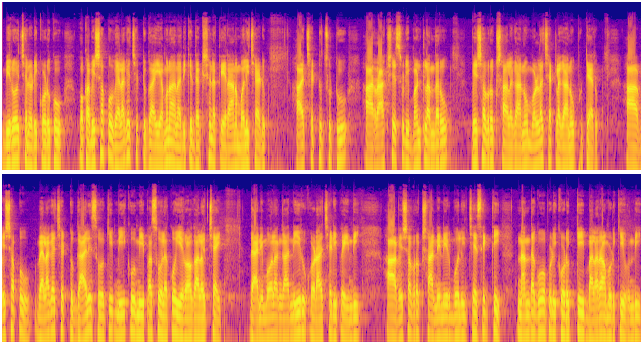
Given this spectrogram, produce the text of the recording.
విరోచనుడి కొడుకు ఒక విషపు వెలగ చెట్టుగా యమునా నదికి దక్షిణ తీరాన మొలిచాడు. ఆ చెట్టు చుట్టూ ఆ రాక్షసుడి బంట్లందరూ విషవృక్షాలుగాను ముళ్ళ చెట్లుగాను పుట్టారు. ఆ విషపు వెలగ చెట్టు గాలి సోకి మీకు మీ పశువులకు ఈ రోగాలు వచ్చాయి దాని మూలంగా నీరు కూడా చెడిపోయింది. ఆ విషవృక్షాన్ని నిర్మూలించే శక్తి నందగోపుడి కొడుక్కి బలరాముడికి ఉంది.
